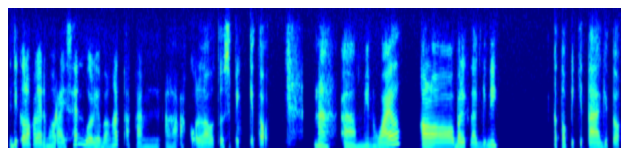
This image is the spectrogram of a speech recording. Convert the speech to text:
Jadi kalau kalian mau raise hand boleh banget akan uh, aku allow to speak gitu. Nah, uh, meanwhile kalau balik lagi nih ke topik kita gitu,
